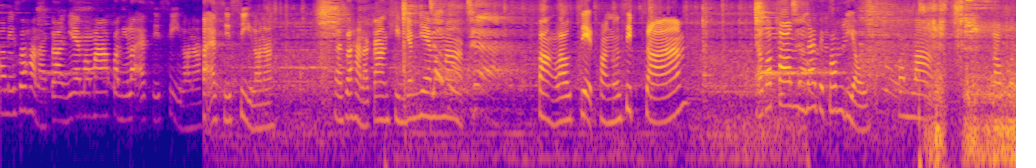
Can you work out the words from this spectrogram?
ตอนนี้สถานการณ์แย่มากๆ ตอนนี้เราแอสซิสสี่แล้วนะแอสซิสสี่แล้วนะ แต่สถานการณ์ทีมย่ำแย่มากๆ ฝั่งเราเจ็ดฝั่งนู้นสิบสามแล้วก็ป้อมได้ไปป้อมเดียว ป้อมล่าง เราควร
